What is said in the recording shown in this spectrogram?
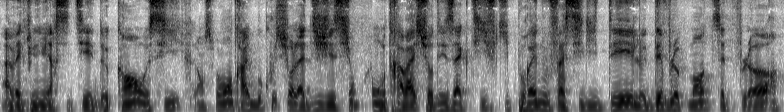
avec l'université de Caen aussi. En ce moment, on travaille beaucoup sur la digestion. On travaille sur des actifs qui pourraient nous faciliter le développement de cette flore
